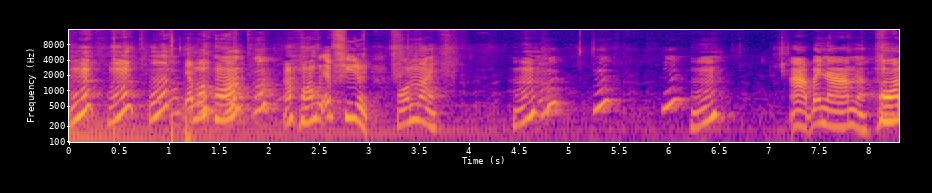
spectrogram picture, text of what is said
หืมหืมหืมจมาหอมเอาหอมกับเอฟซีเลยหอมหน่อยหืมหืมอาบไปน้ำน่ะหอม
